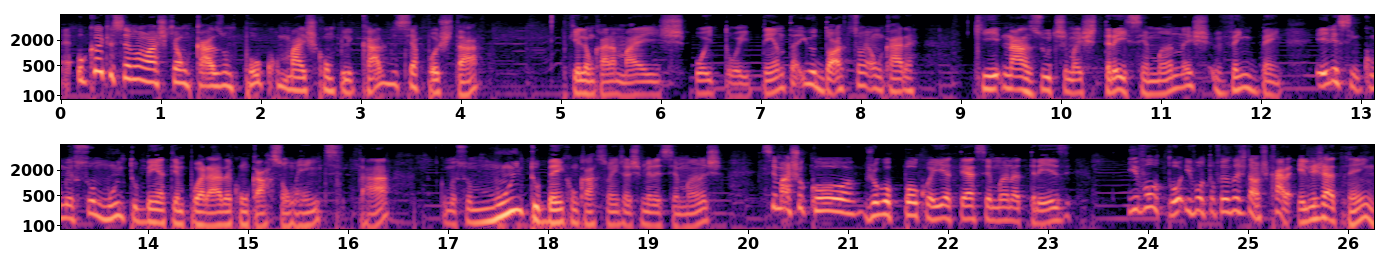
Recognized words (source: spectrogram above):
É, o Curtis Samuel eu acho que é um caso um pouco mais complicado de se apostar, porque ele é um cara mais 880 e o Dodson é um cara que nas últimas três semanas vem bem. Ele assim começou muito bem a temporada com o Carson Wentz, tá? Começou muito bem com o Carson nas primeiras semanas. Se machucou, jogou pouco aí até a semana 13 e voltou e voltou fazendo touchdowns. Cara, ele já tem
